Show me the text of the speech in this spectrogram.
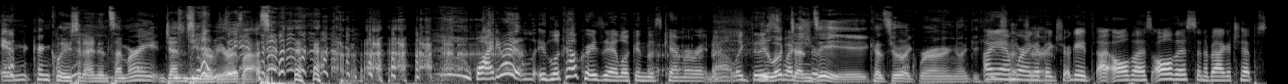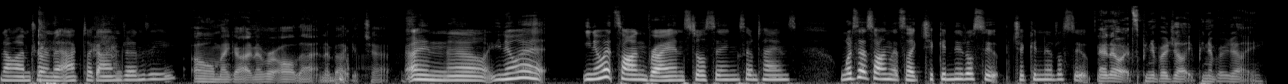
in conclusion and in summary, Gen Z reveres us. Why do I look how crazy I look in this camera right now? Like this you look Gen Z because you're like wearing like a huge I am wearing a big shirt. Okay, all this, all this, and a bag of chips. Now I'm trying to act like I'm Gen Z. Oh my god! I remember all that in a bag of chips. I know. You know what? You know what song Brian still sings sometimes? What's that song that's like chicken noodle soup, chicken noodle soup? I know it's peanut butter jelly, peanut butter jelly,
